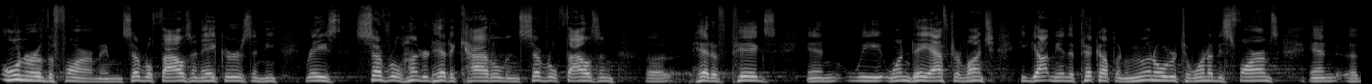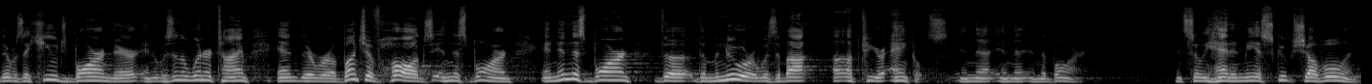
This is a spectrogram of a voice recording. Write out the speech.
owner of the farm, and several thousand acres, and he raised several hundred head of cattle and several thousand uh, head of pigs. And we, one day after lunch, he got me in the pickup and we went over to one of his farms. And uh, there was a huge barn there, and it was in the wintertime. And there were a bunch of hogs in this barn. And in this barn, the, the manure was about uh, up to your ankles in the, in, the, in the barn. And so he handed me a scoop shovel, and,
